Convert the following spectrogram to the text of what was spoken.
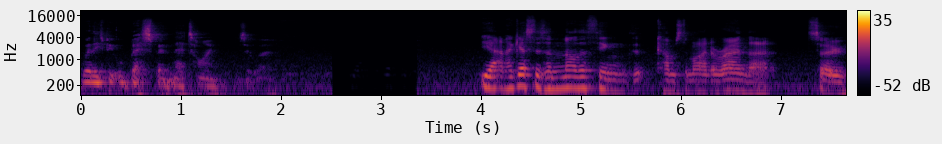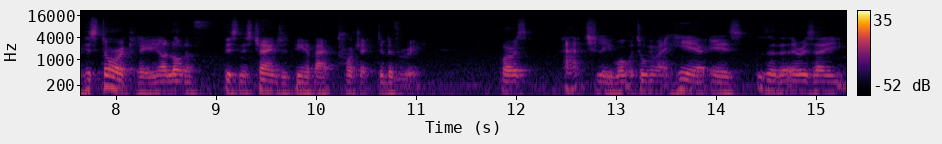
where these people best spend their time, as it were. Yeah, and I guess there's another thing that comes to mind around that. So historically, a lot of business change has been about project delivery, whereas actually what we're talking about here is that there is a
